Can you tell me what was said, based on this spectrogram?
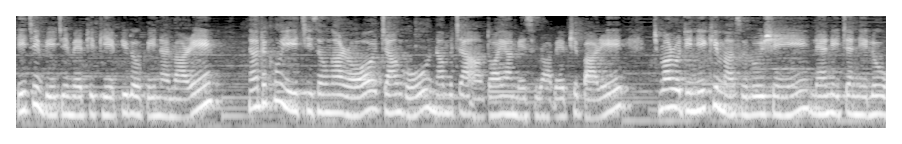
လေ့ကျင့်ပေးခြင်းပဲဖြစ်ဖြစ်ပြုလုပ်ပေးနိုင်ပါတယ်နောက်တစ်ခုအရေးကြီးဆုံးကတော့အကြောင်းကိုနောက်မကြအောင်သွားရမယ်ဆိုတာပဲဖြစ်ပါတယ်။ကျမတို့ဒီနေ့ခေတ်မှာဆိုလို့ရှိရင်လမ်းနေကြနေလို့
